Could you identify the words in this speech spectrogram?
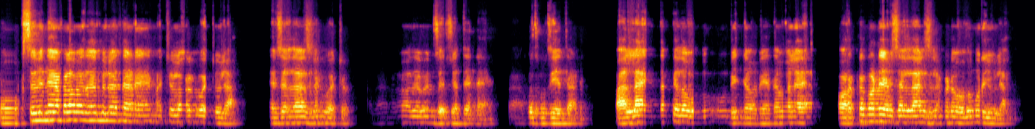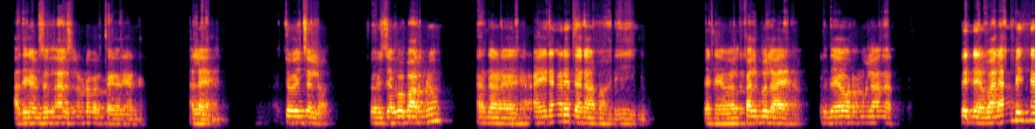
ബോക്സ് പിന്നെ നമ്മളെ മതബിലും എന്താണ്? മറ്റുള്ളവർക്ക് പറ്റൂല. നബിസല്ലാ അലൈഹി പറ്റും. നമ്മളെ മതം അനുസരിച്ചും തന്നെ എന്താണ്? പല എന്തൊക്കെ പിന്നെ എന്നപോലെ ഉറക്കം കൊണ്ട് നബിസല്ലാ അലൈഹി ഒതു മുറിയൂല. അത് നബിസല്ലാ അലൈഹി പ്രത്യേകതയാണ്. അല്ലെ? ചോദിച്ചല്ലോ. ചോദിച്ചപ്പോ പറഞ്ഞു എന്താണ്? അയിനാരി തനാമാനി പിന്നെ കൽബുലായന ഹൃദയം ഉറങ്ങൂല എന്ന് പറഞ്ഞു. പിന്നെ വലാബിന്റെ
